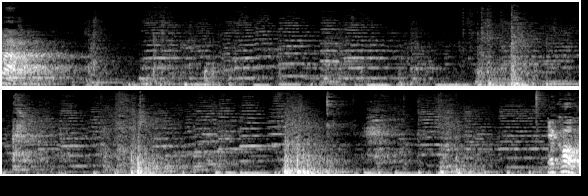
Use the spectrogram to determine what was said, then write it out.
Mám. Jako,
